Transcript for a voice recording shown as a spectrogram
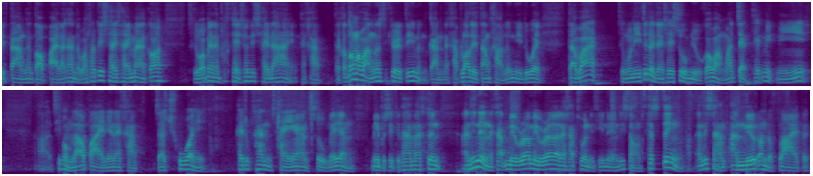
ติดตามกันต่อไปแล้วกันแต่ว่าเท่าที่ใช้ใช้มาก็ถือว่าเป็นแอปพลิเคชันที่ใช้ได้นะครับแต่ก็ต้องระวังเรื่อง security เหมือนกันนะครับรอติดตามข่าวเรื่องนี้ด้วย แต่ว่าถึงวันนี้ถ้าเกิดยังใช้ Zoom อยู่ก็หวังว่า 7 เทคนิคนี้ที่ผมเล่าไปเนี่ยนะครับจะช่วย ให้ทุกท่านใช้งาน Zoom ได้อย่างมีประสิทธิภาพมากขึ้น อันที่หนึ่งนะครับ mirror mirror นะครับทวนอีกทีหนึ่งอันที่สอง testing อันที่สาม unmute on the fly เป็น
